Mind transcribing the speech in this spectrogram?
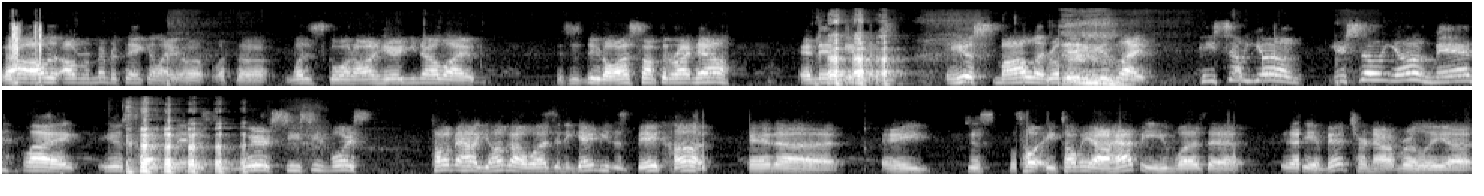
Yeah, I, was- I remember thinking like, uh, what the, what is going on here? You know, like, is this dude on something right now? And then he was, he was smiling real big. He was like, he's so young. You're so young, man. Like he was talking in this weird CC voice, talking about how young I was, and he gave me this big hug, and uh, and he just told, he told me how happy he was that that the event turned out really, uh,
